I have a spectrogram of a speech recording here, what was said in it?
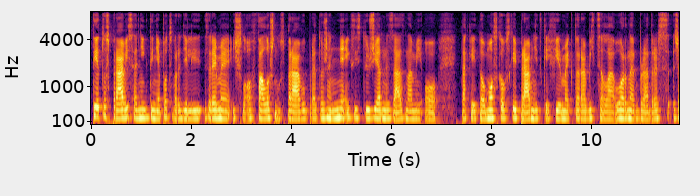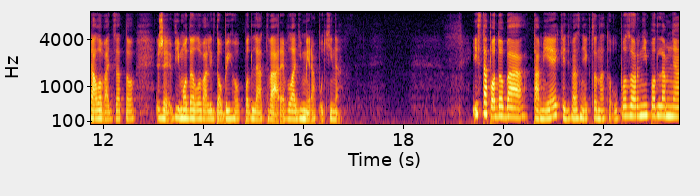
tieto správy sa nikdy nepotvrdili. Zrejme išlo o falošnú správu, pretože neexistujú žiadne záznamy o takejto moskovskej právnickej firme, ktorá by chcela Warner Brothers žalovať za to, že vymodelovali Dobyho podľa tváre Vladimíra Putina. Istá podoba tam je, keď vás niekto na to upozorní podľa mňa,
